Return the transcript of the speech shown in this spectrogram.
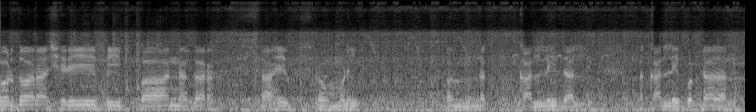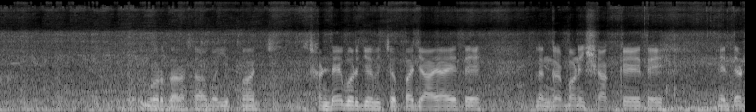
ਗੁਰਦੁਆਰਾ ਸ਼੍ਰੀ ਬੀਬਾ ਨਗਰ ਸਾਹਿਬ ਸ਼੍ਰੋਮਣੀ ਪੰਥਕ ਅਕਾਲੀ ਦਲ, ਅਕਾਲੀ ਬੁੱਢਾ ਦਲ। ਗੁਰਦੁਆਰਾ ਸਾਹਿਬ ਆ ਜੀ, ਆਪਾਂ ਠੰਡੇ ਬੁਰਜੇ ਵਿੱਚ ਆਪਾਂ ਜਾ ਆਏ ਤੇ ਲੰਗਰ ਪਾਣੀ ਛੱਕ ਕੇ ਤੇ ਇੱਧਰ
